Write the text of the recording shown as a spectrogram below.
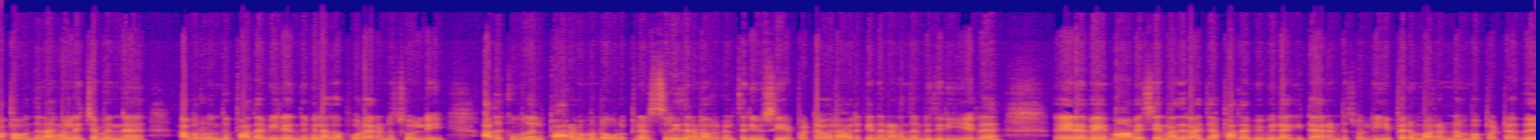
அப்போ வந்து நாங்கள் நிச்சயம் என்ன? அவர் வந்து பதவியிலேருந்து விலக போகிறாருன்னு சொல்லி. அதுக்கு முதல் பாராளுமன்ற உறுப்பினர் ஸ்ரீதரன் அவர்கள் தெரிவு செய்யப்பட்டவர். அவருக்கு என்ன நடந்துன்னு தெரியல. எனவே மாவை சேனாதிராஜா பதவி விலகிட்டார் என்று சொல்லி பெரும்பாலும் நம்பப்பட்டது.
